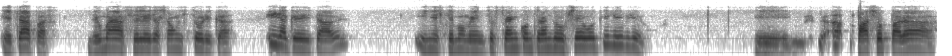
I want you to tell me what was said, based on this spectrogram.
etapas de unha aceleración histórica inacreditável e neste momento está encontrando o seu equilibrio. E paso para,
